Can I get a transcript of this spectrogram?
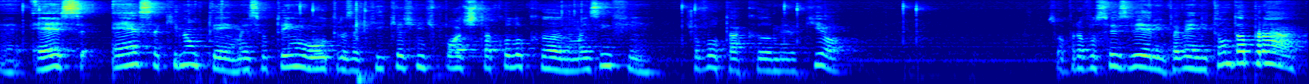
É, essa, essa aqui não tem, mas eu tenho outras aqui que a gente pode estar colocando, mas enfim. Deixa eu voltar a câmera aqui, ó. Só para vocês verem, tá vendo? Então dá pra,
